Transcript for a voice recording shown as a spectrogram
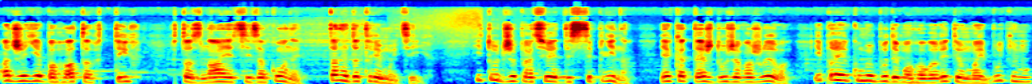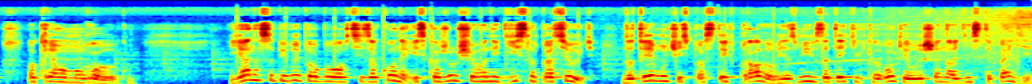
Адже є багато тих, хто знає ці закони та не дотримується їх. І тут же працює дисципліна, яка теж дуже важлива, і про яку ми будемо говорити в майбутньому окремому ролику. Я на собі випробував ці закони і скажу, що вони дійсно працюють. Дотримуючись простих правил, я зміг за декілька років лише на одній стипендії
